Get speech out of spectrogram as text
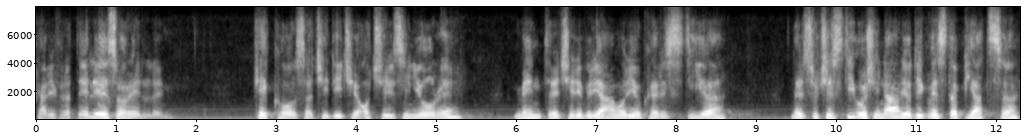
Cari fratelli e sorelle, che cosa ci dice oggi il Signore mentre celebriamo l'Eucaristia nel suggestivo scenario di questa piazza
